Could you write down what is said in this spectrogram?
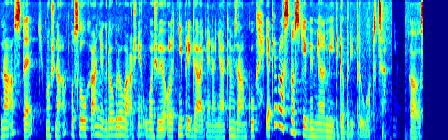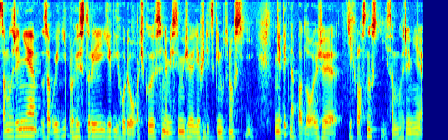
nás teď možná poslouchá někdo, kdo vážně uvažuje o letní brigádě na nějakém zámku. Jaké vlastnosti by měl mít dobrý průvodce? A samozřejmě zaujetí pro historii je výhodou, ačkoliv si nemyslím, že je vždycky nutností. Mně teď napadlo, že těch vlastností samozřejmě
